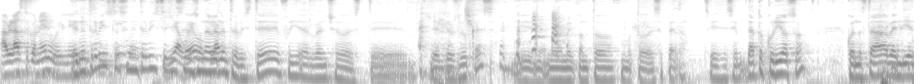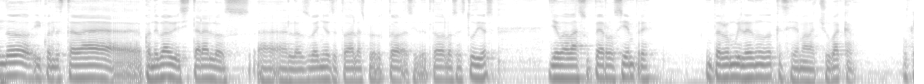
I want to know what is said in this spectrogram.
Hablaste con él, güey. En entrevistas, sí, en güey. entrevistas, Sí, ya sabes, huevo, una vez lo entrevisté, fui al rancho este de George Lucas y me, me- me contó como todo ese pedo. Sí, sí, sí. Dato curioso, cuando estaba vendiendo y cuando estaba, cuando iba a visitar a los, a, a los dueños de todas las productoras y de todos los estudios, llevaba a su perro siempre, un perro muy lenudo que se llamaba Chubaca. Ok.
